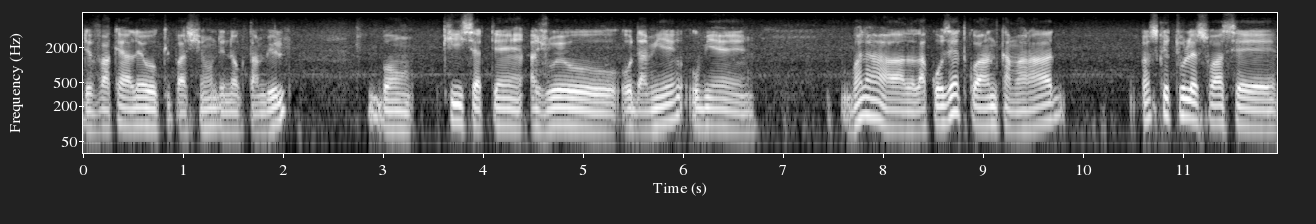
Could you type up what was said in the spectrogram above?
de vaquer à leur occupation de noctambules. Bon, qui certains a joué au, au damier ou bien, voilà, la causette, quoi, entre camarades. Parce que tous les soirs, c'est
